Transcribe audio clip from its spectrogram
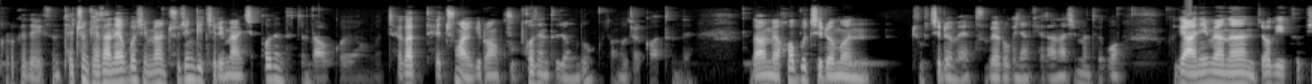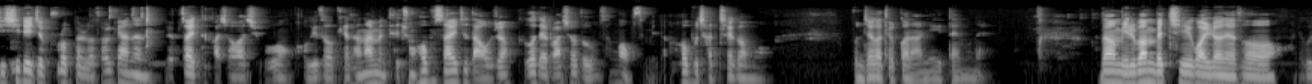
그렇게 돼 있으면 대충 계산해 보시면 추진기 지름이 한 10%쯤 나올 거예요. 제가 대충 알기로 한 9% 정도 그 정도 될 것 같은데 그 다음에 허브 지름은 축 지름의 두 배로 그냥 계산하시면 되고 그게 아니면은 저기 그 B 시리즈 프로펠러 설계하는 웹사이트 가셔가지고 거기서 계산하면 대충 허브 사이즈 나오죠. 그거대로 하셔도 상관없습니다. 허브 자체가 뭐 문제가 될 건 아니기 때문에. 그 다음 일반 배치 관련해서 이거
